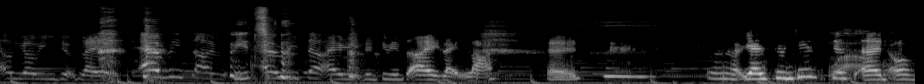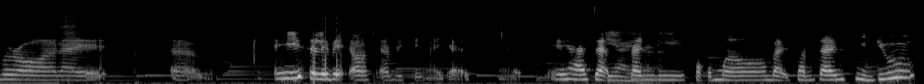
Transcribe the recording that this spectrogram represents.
like ongoing joke. Like every time, Me too. every time I read the tweets, I like laugh. And, uh, yeah, Sungjin's just Wow. an overall like um, he's a little bit of everything, I guess. Like, he has that Yeah, yeah. friendly, formal, but sometimes he do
